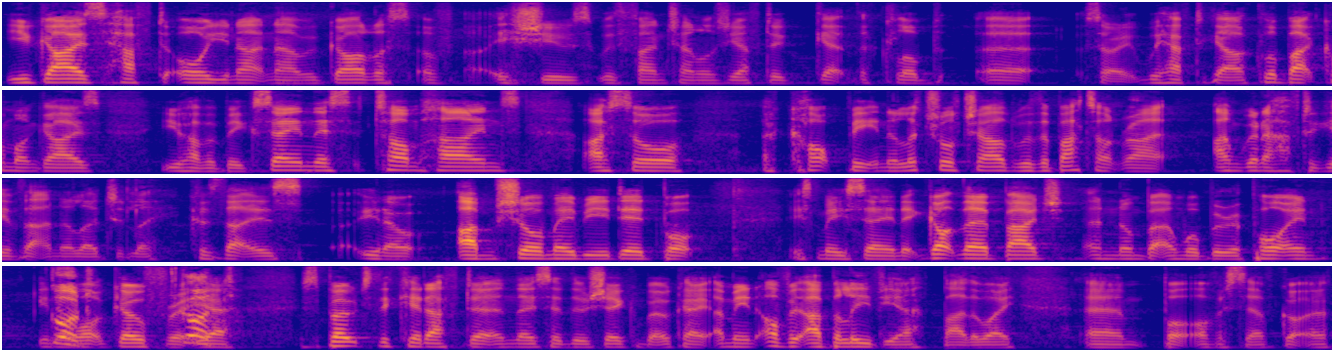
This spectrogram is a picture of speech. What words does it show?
you guys have to all unite now, regardless of issues with fan channels. You have to get the club. Uh, sorry, we have to get our club back. Come on, guys. You have a big say in this. Tom Hines, I saw a cop beating a literal child with a baton. Right. I'm going to have to give that an allegedly because that is, you know, I'm sure maybe he did, but it's me saying it. Got their badge and number and we'll be reporting. You know what? Go for it. Good. Yeah. Spoke to the kid after, and they said they were shaken, but okay. I mean, obvi- I believe you, by the way, um, but obviously I've got to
